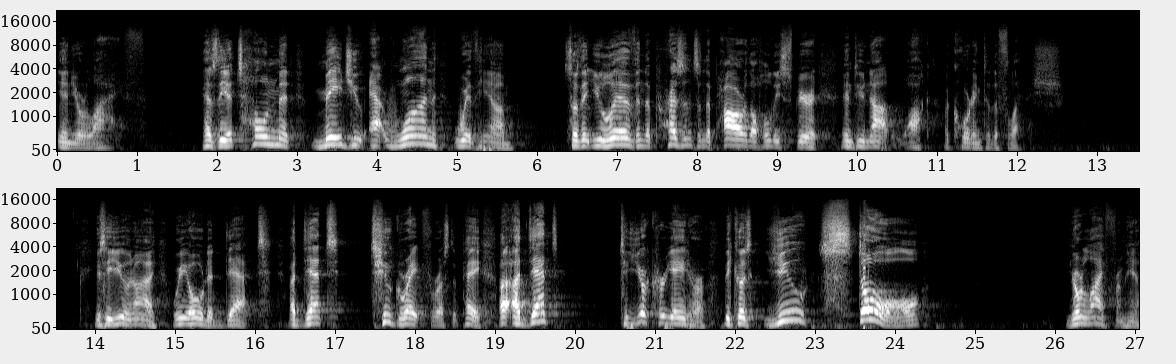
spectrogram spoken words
in your life? Has the atonement made you at one with Him so that you live in the presence and the power of the Holy Spirit and do not walk according to the flesh? You see, you and I, we owed a debt, a debt too great for us to pay, a, a debt to your Creator because you stole your life from Him.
